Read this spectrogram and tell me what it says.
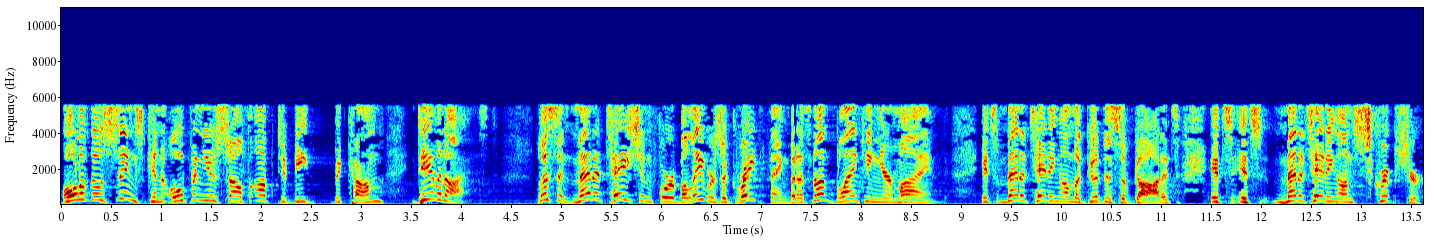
All of those things can open yourself up to be become demonized. Listen, meditation for believers is a great thing, but it's not blanking your mind. It's meditating on the goodness of God. It's, it's, it's meditating on Scripture.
